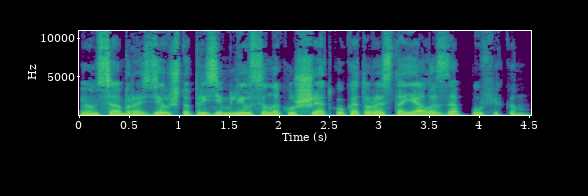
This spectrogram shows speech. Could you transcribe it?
и он сообразил, что приземлился на кушетку, которая стояла за пуфиком.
